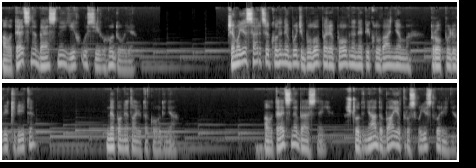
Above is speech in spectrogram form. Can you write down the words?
А Отець Небесний їх усіх годує. Чи моє серце коли-небудь було переповнене піклуванням про польові квіти? Не пам'ятаю такого дня. А Отець Небесний щодня дбає про свої створіння.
